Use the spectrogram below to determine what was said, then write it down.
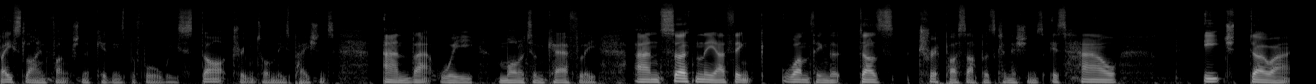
baseline function of kidneys before we start treatment on these patients, and that we monitor them carefully. And certainly, I think one thing that does trip us up as clinicians is how each DOAC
